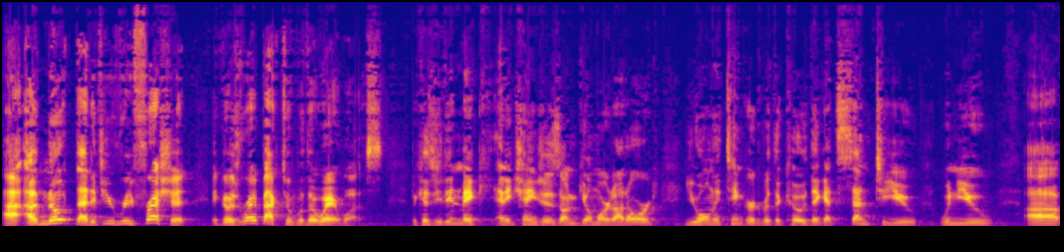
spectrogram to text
Uh, a note that if you refresh it, it goes right back to the way it was because you didn't make any changes on Gilmore.org. You only tinkered with the code that gets sent to you when you uh,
